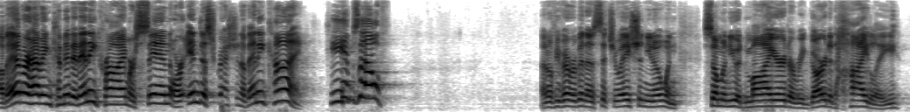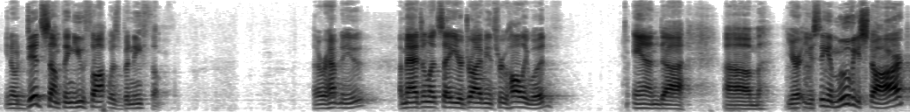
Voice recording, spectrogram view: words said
of ever having committed any crime or sin or indiscretion of any kind. He himself. I don't know if you've ever been in a situation, you know, when someone you admired or regarded highly, you know, did something you thought was beneath them. That ever happened to you? Imagine, let's say, you're driving through Hollywood and uh, um, you see a movie star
